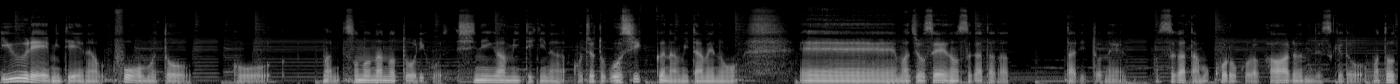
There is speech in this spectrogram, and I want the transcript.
幽霊みたいなフォームと、こう、まあ、その名の通りこり死神的なこうちょっとゴシックな見た目の、えーまあ、女性の姿だったりとね姿もコロコロ変わるんですけど、まあ、どっ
